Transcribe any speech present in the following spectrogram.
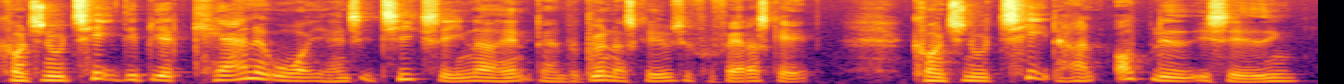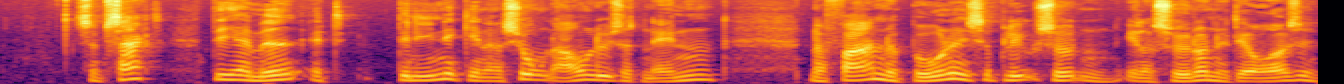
Kontinuitet det bliver et kerneord i hans etik senere hen, da han begynder at skrive sit forfatterskab. Kontinuitet har han oplevet i sæding. Som sagt, det her med, at den ene generation afløser den anden. Når faren var bonde, så blev sønnen, eller sønnerne det også.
